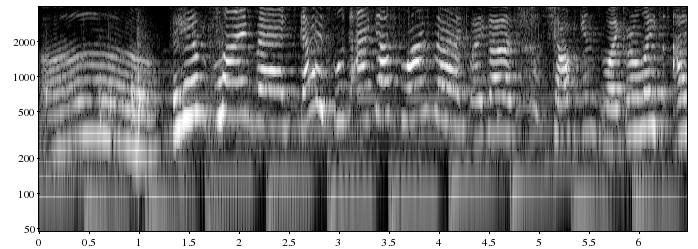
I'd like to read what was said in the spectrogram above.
Oh. Have blind bags. Guys, look, I got blind bags. I got Shopkins micro lights. I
